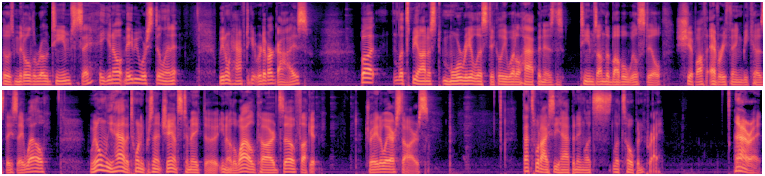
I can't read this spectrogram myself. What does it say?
those middle of the road teams to say, hey, you know what? Maybe we're still in it. We don't have to get rid of our guys. But let's be honest, more realistically, what'll happen is teams on the bubble will still ship off everything because they say, well, we only have a 20% chance to make the, you know, the wild card, so fuck it. Trade away our stars. That's what I see happening. Let's let's hope and pray. All right.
